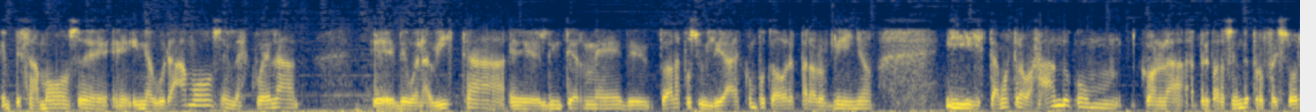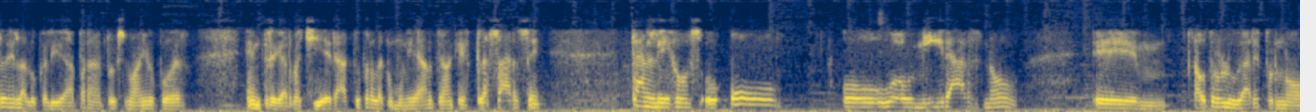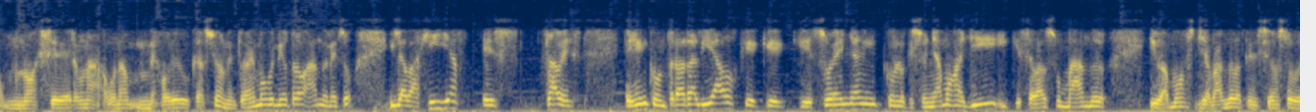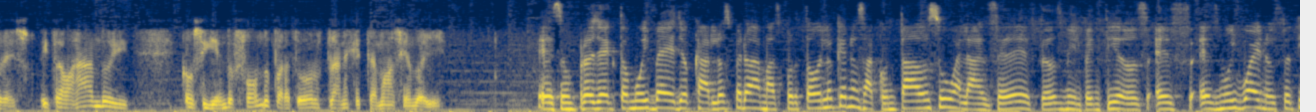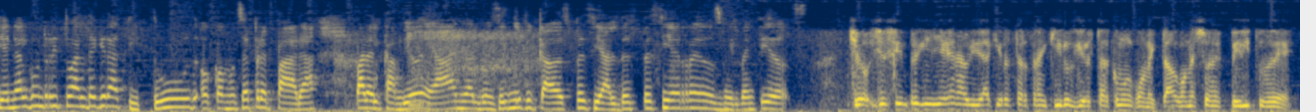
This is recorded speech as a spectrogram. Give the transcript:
empezamos, eh, eh, inauguramos en la escuela eh, de Buenavista, eh, el internet, de todas las posibilidades, computadores para los niños y estamos trabajando con, con la preparación de profesores de la localidad para el próximo año poder entregar bachillerato para la comunidad, no tengan que desplazarse tan lejos o, o, o, migrar, ¿no? Eh, a otros lugares por no, no acceder a una, a una mejor educación. Entonces hemos venido trabajando en eso y la vajilla es ¿sabes? Es encontrar aliados que, que, sueñan con lo que soñamos allí y que se van sumando y vamos llamando la atención sobre eso y trabajando y consiguiendo fondos para todos los planes que estamos haciendo allí. Es un proyecto muy bello, Carlos, pero además por todo lo que nos ha contado su balance de este 2022 es, es muy bueno. ¿Usted tiene algún ritual de gratitud o cómo se prepara para el cambio de año, algún significado especial de este cierre de 2022? Yo, yo siempre que llega Navidad quiero estar tranquilo, quiero estar como conectado con esos espíritus de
